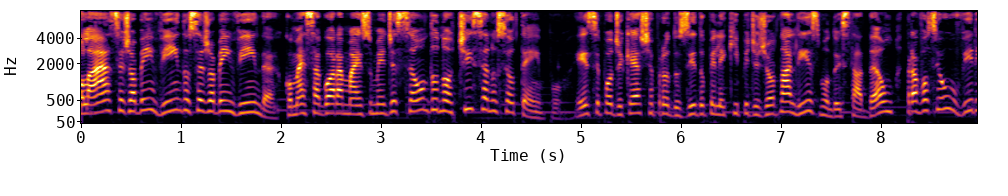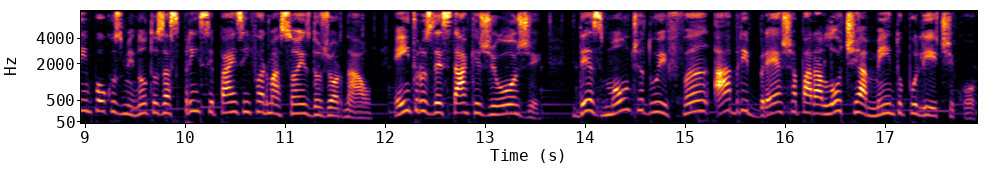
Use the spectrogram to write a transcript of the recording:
Olá, seja bem-vindo, seja bem-vinda. Começa agora mais uma edição do Notícia no seu tempo. Esse podcast é produzido pela equipe de jornalismo do Estadão para você ouvir em poucos minutos as principais informações do jornal. Entre os destaques de hoje, desmonte do IFAM abre brecha para loteamento político.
